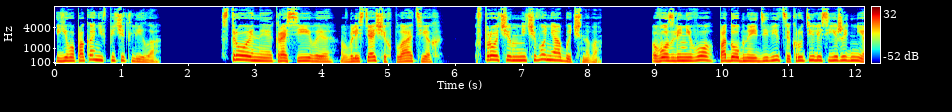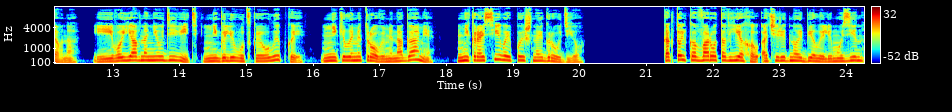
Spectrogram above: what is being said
его пока не впечатлила. Стройные, красивые, в блестящих платьях. Впрочем, ничего необычного. Возле него подобные девицы крутились ежедневно, и его явно не удивить ни голливудской улыбкой, ни километровыми ногами, ни красивой пышной грудью. Как только в ворота въехал очередной белый лимузин,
